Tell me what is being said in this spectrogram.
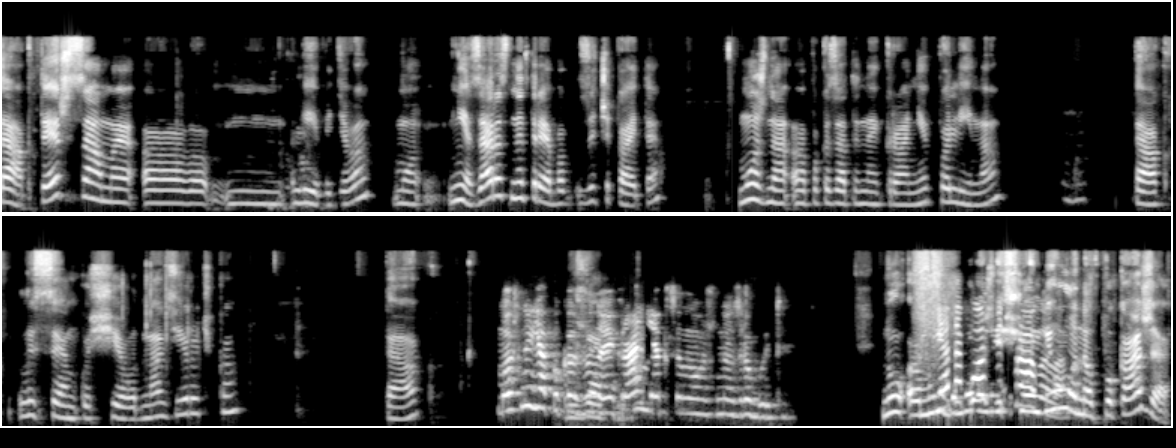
Так, те ж саме а, м, Лебедєва. Мо- Ні, зараз не треба, зачекайте. Можна показати на екрані. Поліна. Так, Лисенко ще одна зірочка. Так. Можна я покажу на екрані, як це можна зробити? Ну, ми Я також що відправила. Леонов покаже.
